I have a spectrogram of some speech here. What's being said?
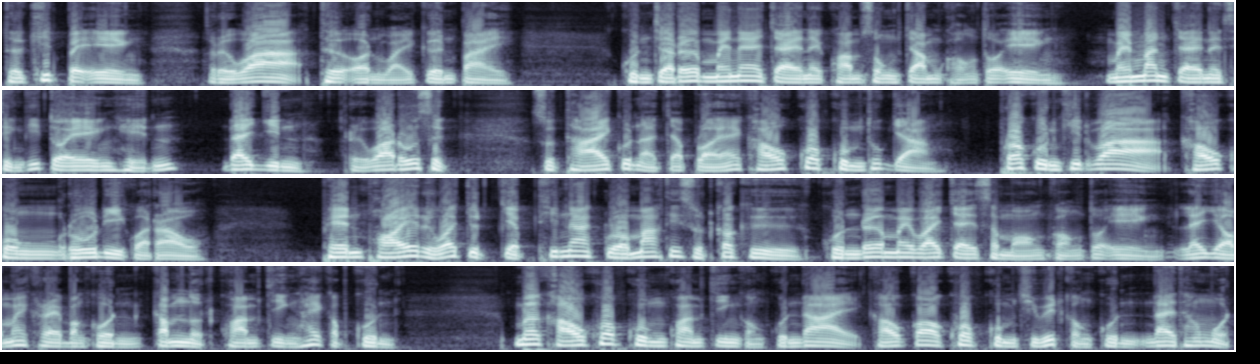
เธอคิดไปเอง หรือว่าเธออ่อนไหวเกินไป คุณจะเริ่มไม่แน่ใจในความทรงจำของตัวเอง ไม่มั่นใจในสิ่งที่ตัวเองเห็น ได้ยินหรือว่ารู้สึก สุดท้ายคุณอาจจะปล่อยให้เขาควบคุมทุกอย่าง เพราะคุณคิดว่าเขาคงรู้ดีกว่าเรา เพนพอยต์หรือว่าจุดเจ็บที่น่ากลัวมากที่สุดก็คือ คุณเริ่มไม่ไว้ใจสมองของตัวเอง และยอมให้ใครบางคนกำหนดความจริงให้กับคุณ เมื่อเขาควบคุมความจริงของคุณได้ เขาก็ควบคุมชีวิตของคุณได้ทั้งหมด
